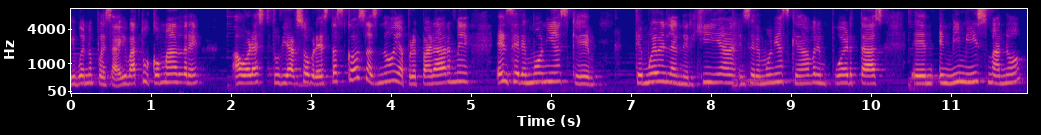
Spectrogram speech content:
Y bueno, pues ahí va tu comadre ahora a estudiar sobre estas cosas, ¿no? Y a prepararme en ceremonias que que mueven la energía, en ceremonias que abren puertas, en, en mí misma, ¿no?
